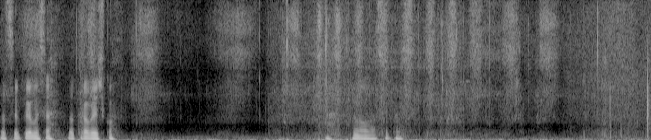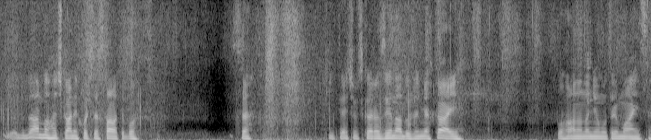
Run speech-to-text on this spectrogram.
зацепилася за травичку. Знову зацепилася. І ударного гачка не хочеться ставити, бо ця кітечівська резина дуже м'яка і погано на ньому тримається.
